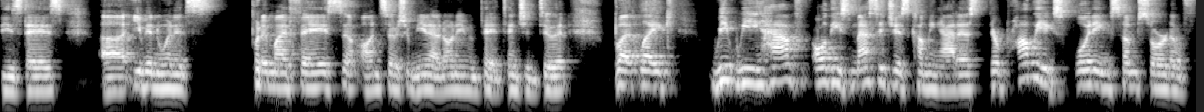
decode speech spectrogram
these days. Uh, even when it's put in my face on social media i don't even pay attention to it. But like we we have all these messages coming at us. They're probably exploiting some sort of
